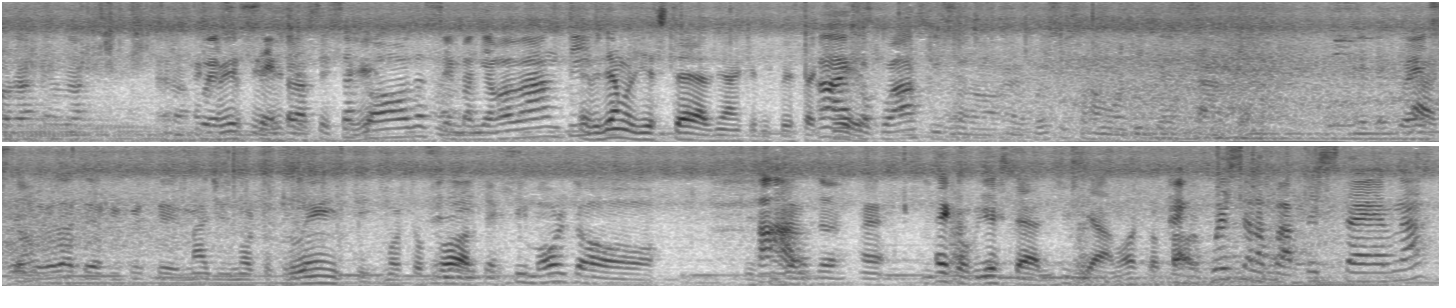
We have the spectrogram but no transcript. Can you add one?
cosa. Una, eh, questa è sempre la stessa sì. cosa, sempre andiamo avanti. E vediamo gli esterni anche di questa chiesa. Ah, ecco qua, sì, sono, eh, questi sono molto interessanti vedete ah, questo. ah, guardate anche queste immagini molto cruenti molto forti. vedete, sì molto hard. Eh. ecco gli esterni ci siamo ecco, ecco, questa è la parte esterna.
